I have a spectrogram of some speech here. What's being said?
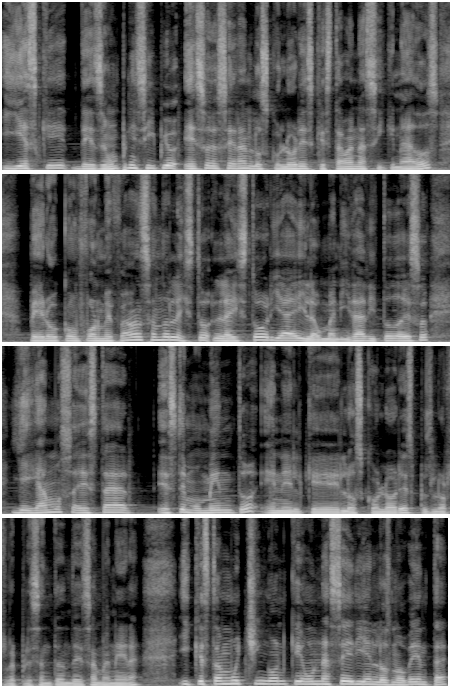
Y es que desde un principio esos eran los colores que estaban asignados, pero conforme fue avanzando la, la historia y la humanidad y todo eso, llegamos a esta este momento en el que los colores pues los representan de esa manera y que está muy chingón que una serie en los 90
